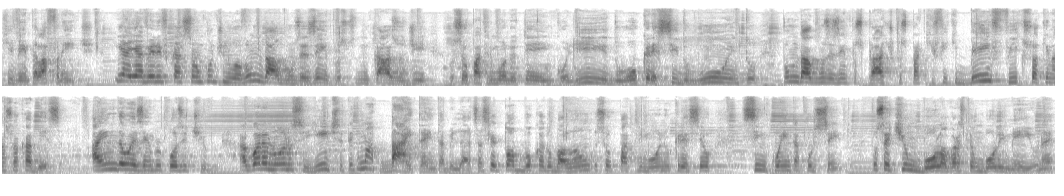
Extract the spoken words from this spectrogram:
que vem pela frente. E aí a verificação continua. Vamos dar alguns exemplos no caso de o seu patrimônio ter encolhido ou crescido muito. Vamos dar alguns exemplos práticos para que fique bem fixo aqui na sua cabeça. Ainda um exemplo positivo. Agora no ano seguinte você teve uma baita rentabilidade. Você acertou a boca do balão e seu patrimônio cresceu 50%. Então você tinha um bolo, agora você tem um bolo e meio, né?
